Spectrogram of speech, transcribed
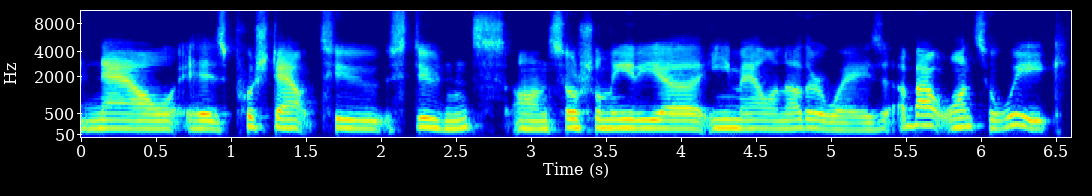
now is pushed out to students on social media, email, and other ways about once a week.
